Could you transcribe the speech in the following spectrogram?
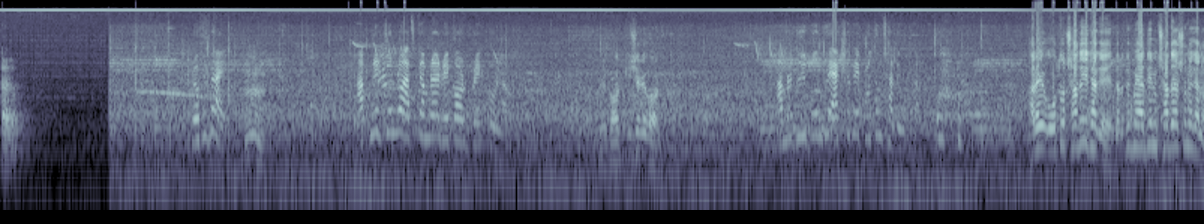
হ্যালো। রফি ভাই হুম। আপনার জন্য আজকে আমরা রেকর্ড ব্রেক করলাম। রেকর্ড কিসের রেকর্ড আমরা দুই বন্ধু একসাথে প্রথম ছাদে উঠলাম। আরে ও তো ছাদেই থাকে। তাহলে তুমি একদিন ছাদে আসো না কেন?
